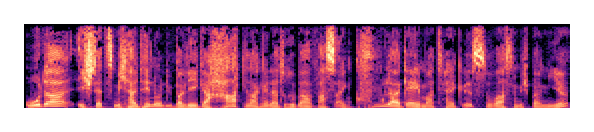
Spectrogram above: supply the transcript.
oder ich setze mich halt hin und überlege hart lange darüber, was ein cooler Gamertag ist. So war es nämlich bei mir.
